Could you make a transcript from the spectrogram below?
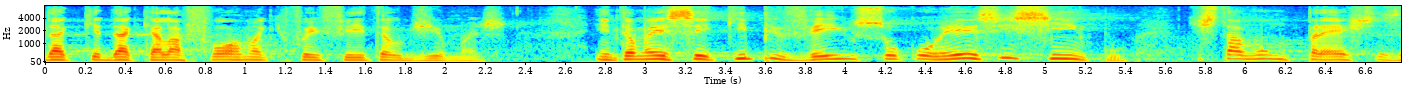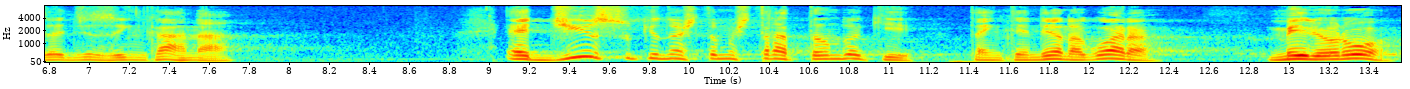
daqui, daquela forma que foi feita ao Dimas. Então essa equipe veio socorrer esses cinco que estavam prestes a desencarnar. É disso que nós estamos tratando aqui. Está entendendo agora? Melhorou?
